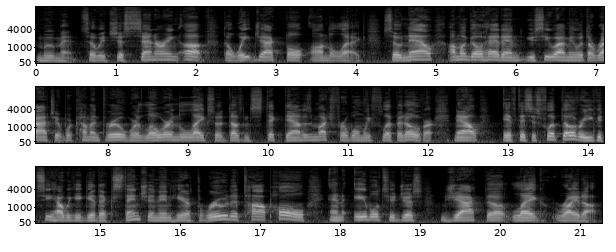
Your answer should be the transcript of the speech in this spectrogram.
movement. So it's just centering up the weight jack bolt on the leg. So now I'm gonna go ahead and you see what I mean with the ratchet. We're coming through, we're lowering the leg so it doesn't stick down as much for when we flip it over. Now if this is flipped over, you could see how we could get extension in here through the top hole and able to just jack the leg right up.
